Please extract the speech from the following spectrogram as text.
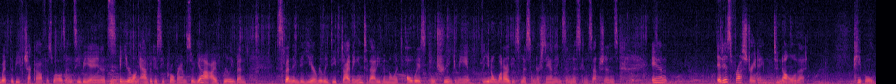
with the beef checkoff as well as NCBA and it's Yeah. a year-long advocacy program. So yeah, I've really been spending the year really deep diving into that even though it's always intrigued me. You know, what are these misunderstandings and misconceptions? And it is frustrating to know that people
